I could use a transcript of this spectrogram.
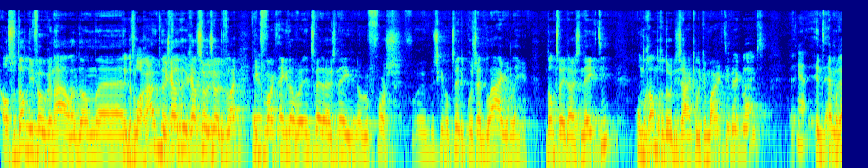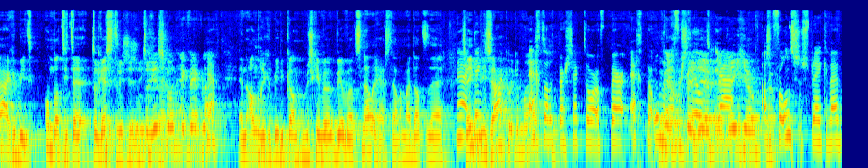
als we dat niveau gaan halen, dan, eh, de vlag uit, dan dus gaat, de- gaat sowieso de vlag. Ik verwacht echt dat we in 2019 nog een fors, eh, misschien wel 20% lager liggen dan 2019. Onder andere door die zakelijke markt die wegblijft. Eh, Ja. In het MRA-gebied, omdat die te- toerist, De toerist is er niet. toerist gewoon echt wegblijft. En andere gebieden kan het misschien wel, weer wat sneller herstellen. Maar dat, eh, ik zeker denk die zakelijke markt. Echt dat het per sector of per, echt per onderdeel per, verschilt. per ja, regio. als ik voor ons spreek, wij,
